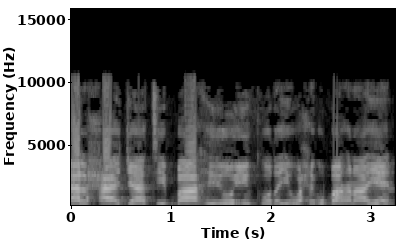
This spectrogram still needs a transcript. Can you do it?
Alxaajaati baahiyooyinkooda iyo waxay u baahnaayeen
